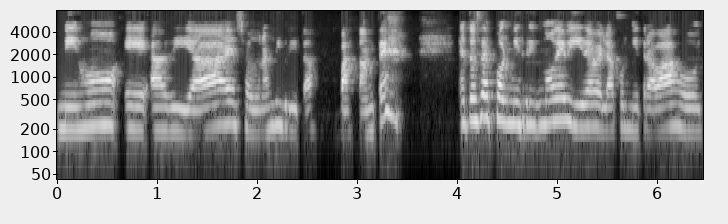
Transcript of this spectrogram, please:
Mi hijo eh, había echado unas libritas bastante. Entonces, por mi ritmo de vida, ¿verdad? Por mi trabajo,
